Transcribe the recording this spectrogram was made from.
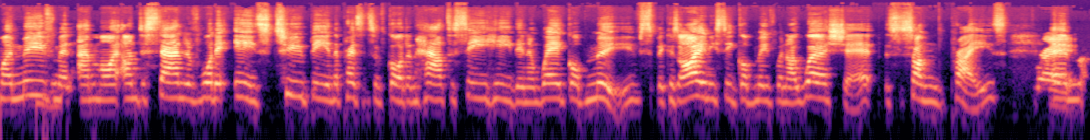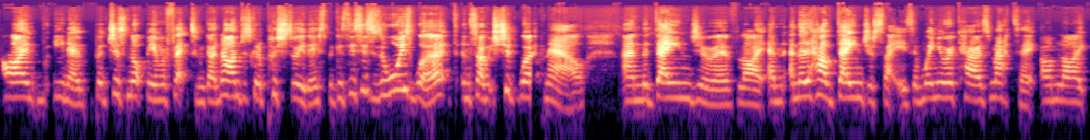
my movement and my understanding of what it is to be in the presence of God and how to see healing and where God moves because I only see God move when I worship, sung praise. right Um, I'm, you know, but just not being reflective and going, no, I'm just going to push through this because this has always worked, and so it should work now. And the danger of like, and and how dangerous that is. And when you're a charismatic, I'm like,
